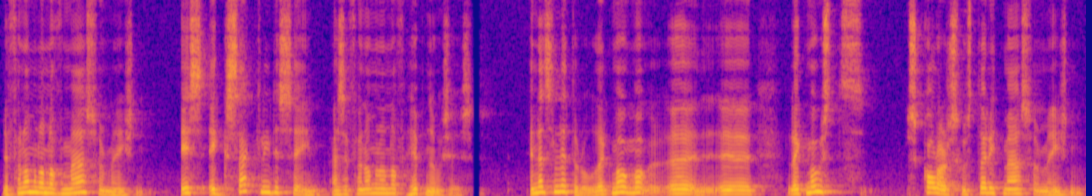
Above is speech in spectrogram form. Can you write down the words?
the phenomenon of mass formation is exactly the same as a phenomenon of hypnosis. And that's literal. Like, mo- mo- uh, uh, like most scholars who studied mass formation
